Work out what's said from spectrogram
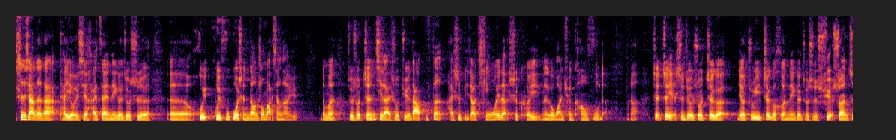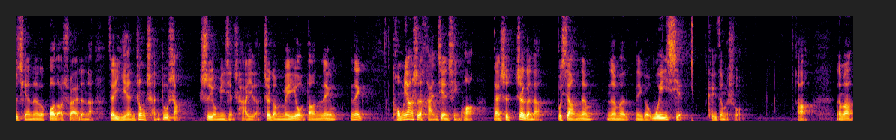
剩下的呢它有一些还在那个就是呃恢恢复过程当中吧，相当于。那么就是说，整体来说，绝大部分还是比较轻微的，是可以那个完全康复的啊。这这也是就是说，这个要注意，这个和那个就是血栓之前那个报道出来的呢，在严重程度上是有明显差异的。这个没有到那个那同样是罕见情况，但是这个呢，不像那那么那个危险，可以这么说啊。那么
